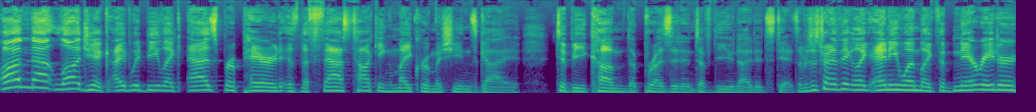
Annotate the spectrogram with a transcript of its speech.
on that logic, I would be like as prepared as the fast talking micro machines guy to become the president of the United States. I'm just trying to think like anyone like the narrator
